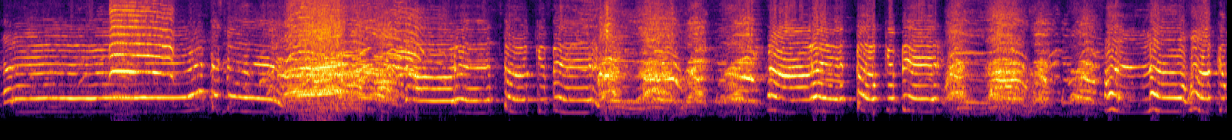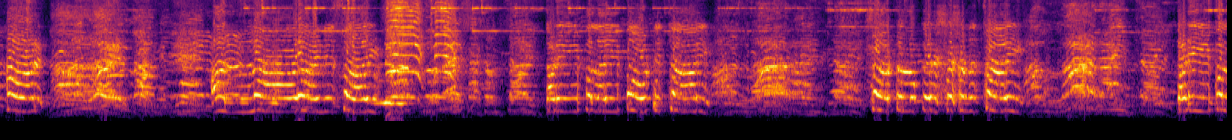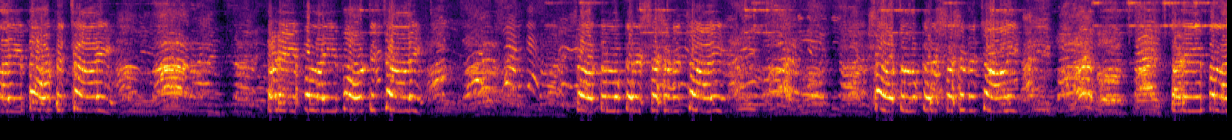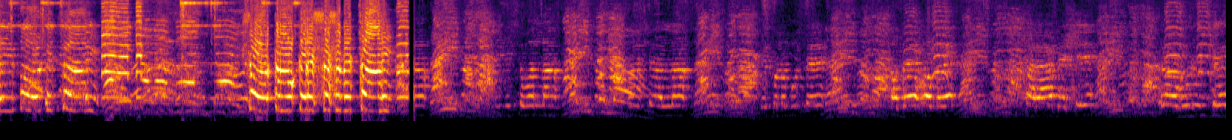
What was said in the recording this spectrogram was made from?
Narayan vote চাই সাত লোকের শাসন চাই হবে হবে সারা দেশে প্রভুরুষে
